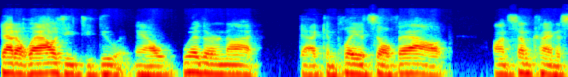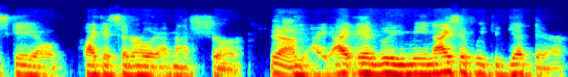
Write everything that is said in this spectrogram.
that allows you to do it. Now, whether or not that can play itself out on some kind of scale, like I said earlier, I'm not sure. Yeah. I, I, it would be nice if we could get there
